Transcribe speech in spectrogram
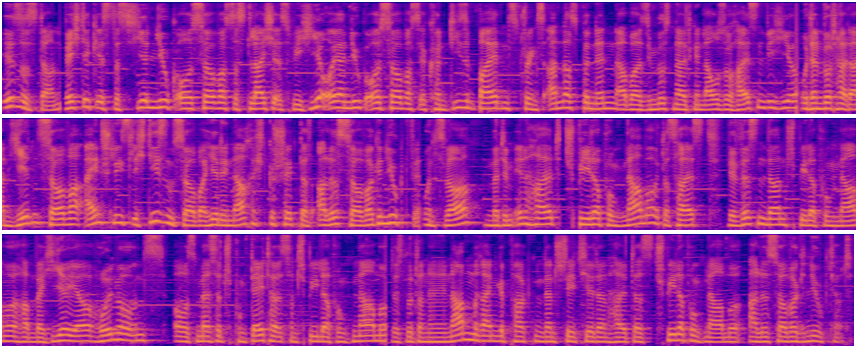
ist es dann. Wichtig ist, dass hier Nuke All Servers das gleiche ist wie hier euer Nuke All Servers. Ihr könnt diese beiden Strings anders benennen, aber sie müssen halt genauso heißen wie hier. Und dann wird halt an jeden Server, einschließlich diesem Server, hier die Nachricht geschickt, dass alle Server genukt werden. Und zwar mit dem Inhalt Spieler.name. Das heißt, wir wissen dann, Spieler.name haben wir hier ja, holen wir uns aus Message.data ist dann Spieler.name. Das wird dann in den Namen reingepackt und dann steht hier dann halt, dass Spieler.name alle Server genukt hat.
